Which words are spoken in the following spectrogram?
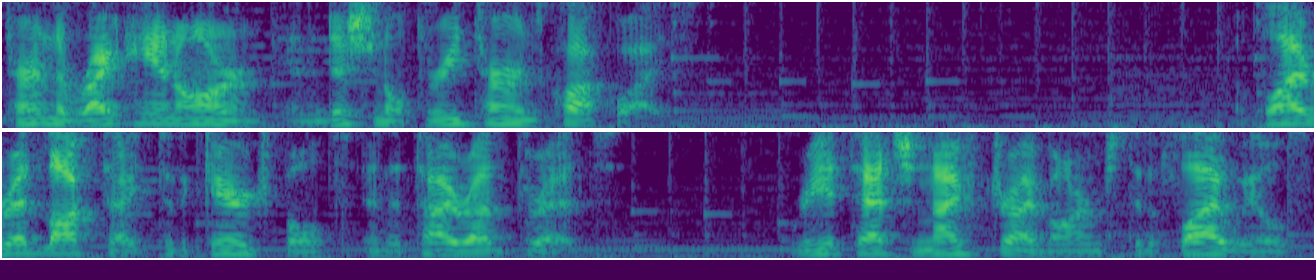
turn the right hand arm an additional three turns clockwise. Apply red Loctite to the carriage bolts and the tie rod threads. Reattach the knife drive arms to the flywheels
